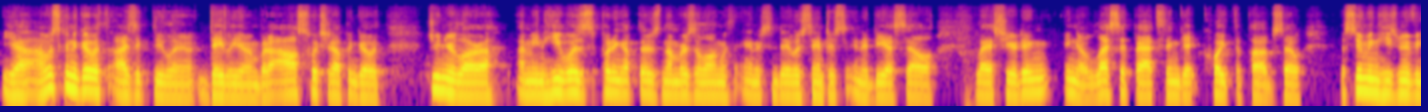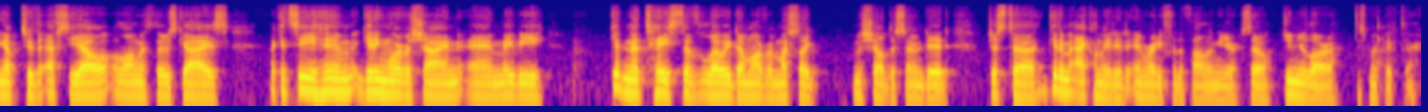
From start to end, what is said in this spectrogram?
Yeah, I was going to go with Isaac De Leon, but I'll switch it up and go with Junior Lara. I mean, he was putting up those numbers along with Anderson De Los Santos in a DSL last year. Didn't you know less at bats, didn't get quite the pub. So, assuming he's moving up to the FCL along with those guys, I could see him getting more of a shine and maybe getting a taste of Lowy Delmarva, much like Mishael Deson did, just to get him acclimated and ready for the following year. So, Junior Lara is my pick there.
